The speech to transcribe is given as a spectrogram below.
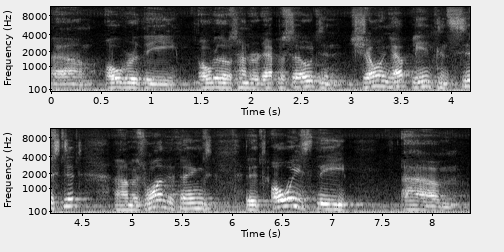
um, over the over those hundred episodes and showing up, being consistent um, is one of the things. It's always the um,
